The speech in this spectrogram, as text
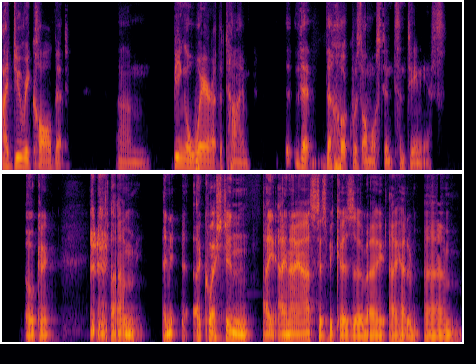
I do recall that um, being aware at the time that the hook was almost instantaneous. Okay. um, and a question, I and I asked this because um, I I had a um,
